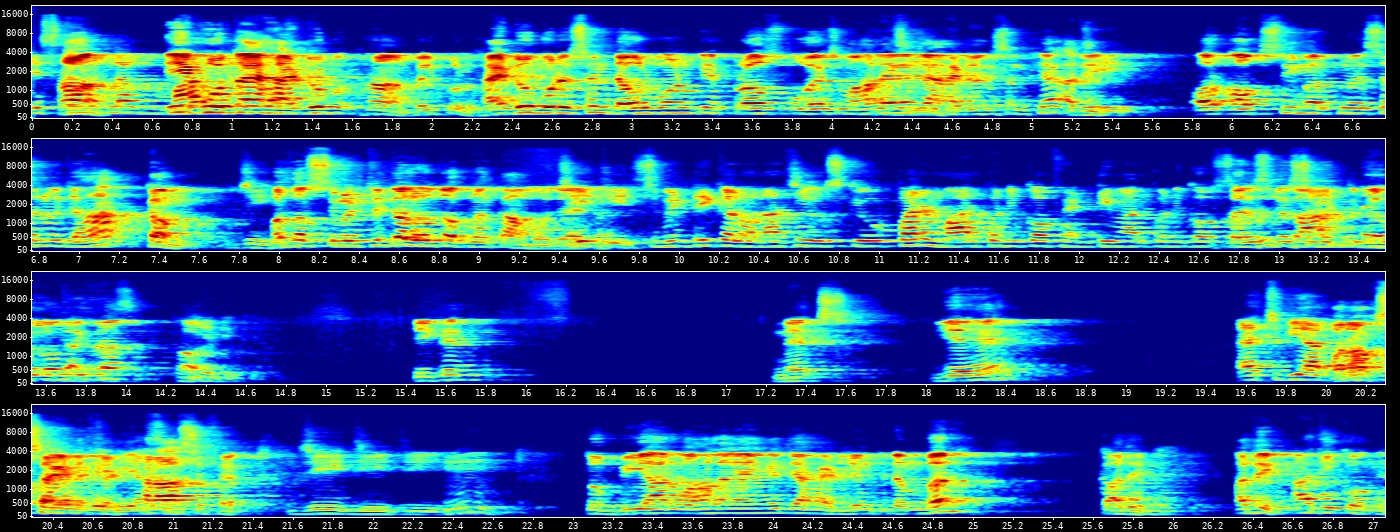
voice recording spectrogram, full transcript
इसका हाँ, मतलब एक होता है हाइड्रो हाँ बिल्कुल। हाइड्रोबोरेशन डबल बॉन्ड के क्रॉस OH वहाँ लगेगा जहाँ हाइड्रोजन संख्या अधिक। और ऑक्सीमर्क्यूलेशन में जहाँ कम। जी। मतलब सिमेट्रिकल हो तो अपना काम हो जाएगा। जी सिमेट्रिकल होना चाहिए। उसके ऊपर मार्कोनिकॉफ एंटी मार्कोनिकॉफ सर, इसमें symmetrical कौन दिख रहा? ये देखिए। ठीक है। नेक्स्ट ये है H B R peroxide effect जी जी जी। हम्म, तो बी आर वहाँ लगाएँगे जहाँ हाइड्रोजन के नंबर अधिक अधिक अधिक होंगे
